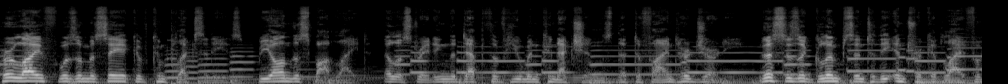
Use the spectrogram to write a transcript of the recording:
Her life was a mosaic of complexities beyond the spotlight, illustrating the depth of human connections that defined her journey. This is a glimpse into the intricate life of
